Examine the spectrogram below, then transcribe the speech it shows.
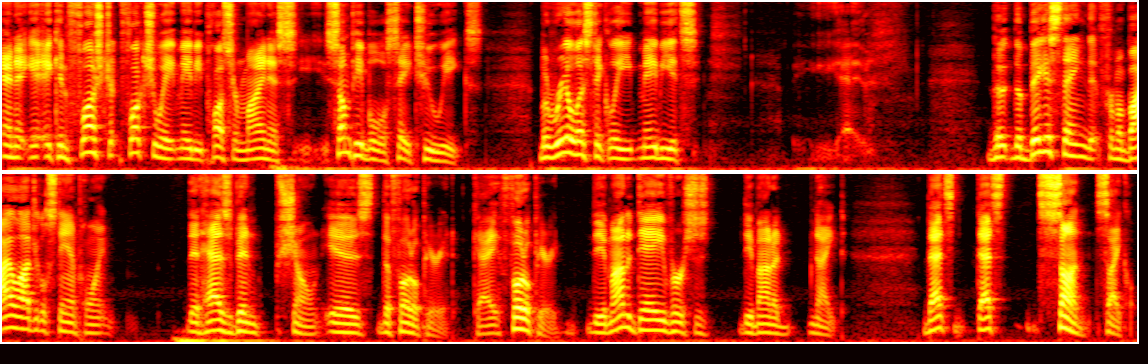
And it, it can fluctuate maybe plus or minus. Some people will say two weeks. But realistically, maybe it's the the biggest thing that from a biological standpoint that has been shown is the photoperiod. Okay, photoperiod, the amount of day versus the amount of night. That's that's sun cycle.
